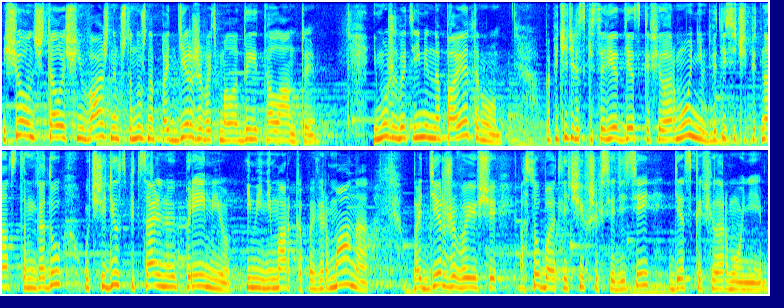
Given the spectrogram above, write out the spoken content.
еще он считал очень важным, что нужно поддерживать молодые таланты. И, может быть, именно поэтому Попечительский совет детской филармонии в 2015 году учредил специальную премию имени Марка Павермана, поддерживающую особо отличившихся детей детской филармонии.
